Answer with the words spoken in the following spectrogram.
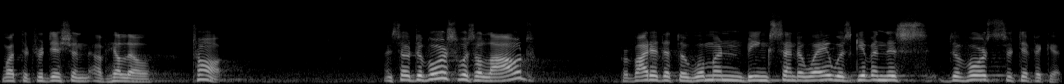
what the tradition of Hillel taught. And so divorce was allowed, provided that the woman being sent away was given this divorce certificate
